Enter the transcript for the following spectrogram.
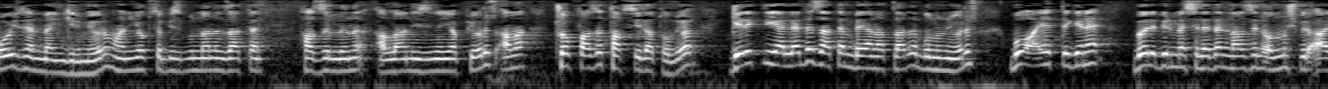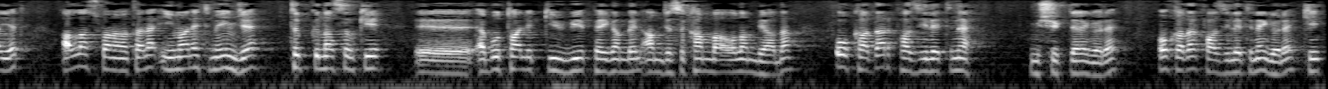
O yüzden ben girmiyorum. Hani yoksa biz bunların zaten hazırlığını Allah'ın izniyle yapıyoruz ama çok fazla tafsilat oluyor. Gerekli yerlerde zaten beyanatlarda bulunuyoruz. Bu ayet de gene böyle bir meseleden nazil olmuş bir ayet. Allah subhanahu ve teala iman etmeyince tıpkı nasıl ki e, Ebu Talip gibi bir peygamberin amcası kan bağı olan bir adam o kadar faziletine müşriklere göre o kadar faziletine göre ki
